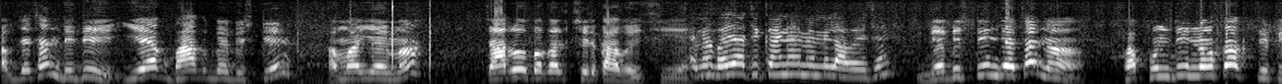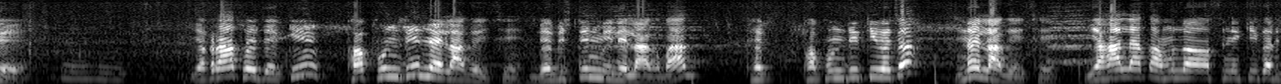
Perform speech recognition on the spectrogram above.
अब जैसे दीदी एक भाग में बिस्टिन हम में चारो बगल छिड़कावे छे एमे भैया जी कहने में मिलावे छे बेबिस्टिन जे ना फफूंदी नाशक छिके एकरा से हो कि फफूंदी नहीं लागै बेबिस्टिन लाग बाद फफूंदी की होइ नहि लागै छै। कऽ हम लोग सी की करै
